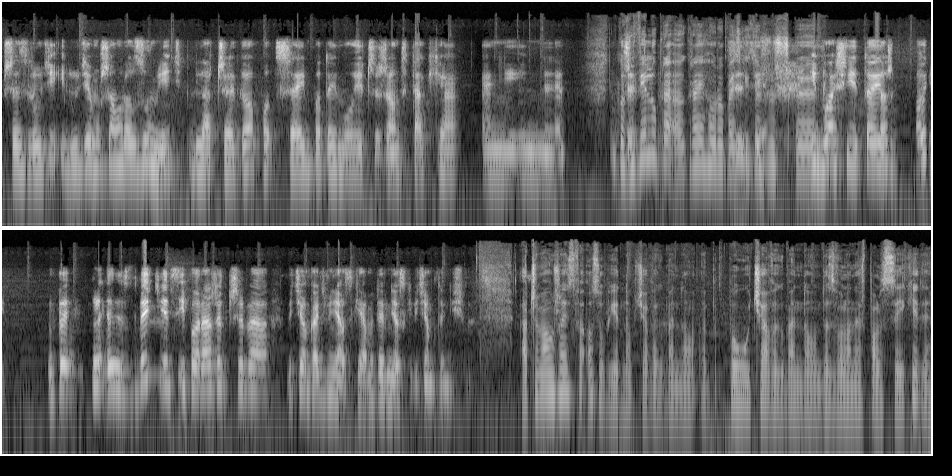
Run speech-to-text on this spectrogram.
przez ludzi i ludzie muszą rozumieć, dlaczego Sejm podejmuje, czy rząd taki, a nie inny. Tylko, że w wielu krajach europejskich to już... y, I właśnie to jest, wy- zwycięstw i porażek trzeba wyciągać wnioski, a my te wnioski wyciągnęliśmy. A czy małżeństwa osób jednopłciowych będą, płciowych będą dozwolone w Polsce i kiedy?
